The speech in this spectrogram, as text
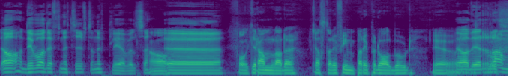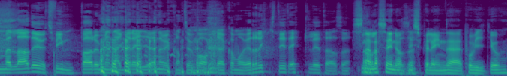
Ja, det var definitivt en upplevelse Ja. Eh, Folk ramlade, kastade fimpar i pedalbord. Det, Ja, det ramlade ut fimpar ur mina grejer när vi kom tillbaka, jag kommer ihåg, riktigt äckligt alltså Snälla säg nu att ni spelar in det här på video.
